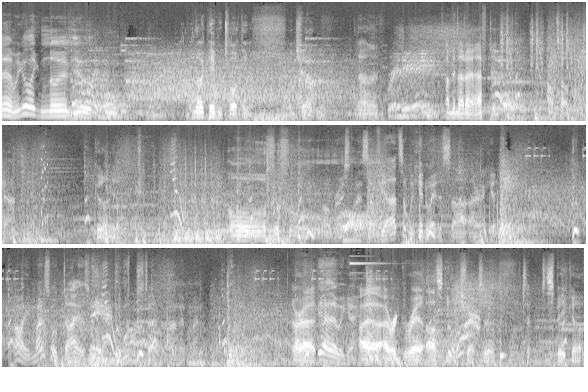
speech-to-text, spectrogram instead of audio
Damn, we got like no view, no people talking in chat. No, no. I mean, they don't have to. I'll talk in chat. Good on you. Oh, I'll roast myself. Yeah, that's a wicked way to start, I reckon. Oh, you might as well die as well. Just, uh, oh, never mind. All right. Yeah, there we go. I, I regret asking the chat to, to, to speak up.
